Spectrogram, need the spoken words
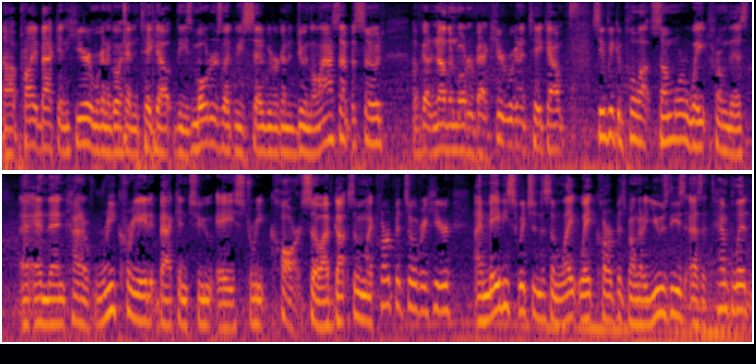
uh, probably back in here. And we're gonna go ahead and take out these motors like we said we were gonna do in the last episode. I've got another motor back here we're gonna take out. See if we can pull out some more weight from this and then kind of recreate it back into a street car. So I've got some of my carpets over here. I may be switching to some lightweight carpets, but I'm gonna use these as a template.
